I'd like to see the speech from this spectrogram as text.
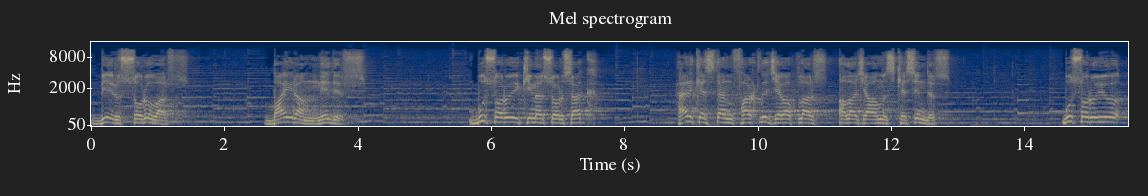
bir soru var. Bayram nedir? Bu soruyu kime sorsak herkesten farklı cevaplar alacağımız kesindir. Bu soruyu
